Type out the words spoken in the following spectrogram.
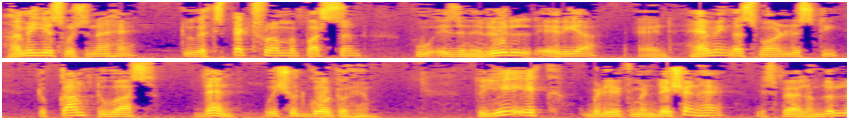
ہمیں یہ سوچنا ہے to expect from a person who is in real area and having a small industry to come to us then we should go to him تو یہ ایک بڑی ریکمینڈیشن ہے، جس پہ الحمد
